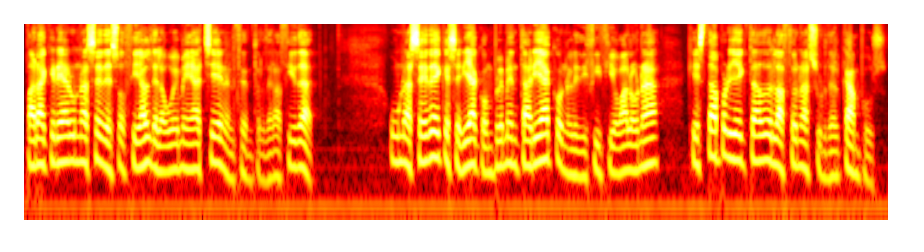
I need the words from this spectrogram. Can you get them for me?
para crear una sede social de la UMH en el centro de la ciudad una sede que sería complementaria con el edificio Balona que está proyectado en la zona sur del campus.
